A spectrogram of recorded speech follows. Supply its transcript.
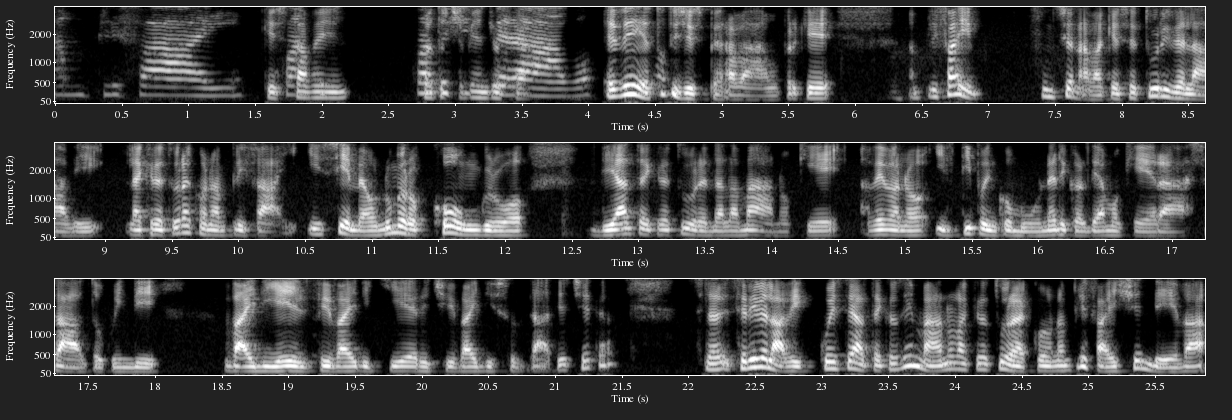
Amplify. che stava Quanto, in... quanto ci ci abbiamo giocato? speravo. È vero, tutti ci speravamo, perché Amplify funzionava che se tu rivelavi la creatura con Amplify insieme a un numero congruo di altre creature dalla mano che avevano il tipo in comune, ricordiamo che era assalto, quindi vai di elfi, vai di chierici, vai di soldati, eccetera. Se, se rivelavi queste altre cose in mano, la creatura con Amplify scendeva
